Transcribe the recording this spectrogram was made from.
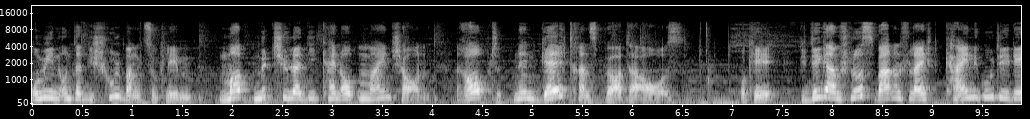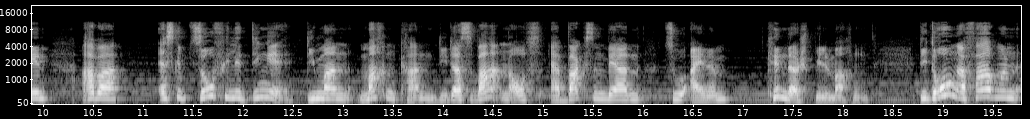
um ihn unter die Schulbank zu kleben. Mobbt Mitschüler, die kein Open Mind schauen. Raubt einen Geldtransporter aus. Okay, die Dinge am Schluss waren vielleicht keine gute Ideen, aber es gibt so viele Dinge, die man machen kann, die das Warten aufs Erwachsenwerden zu einem Kinderspiel machen. Die Drogenerfahrungen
